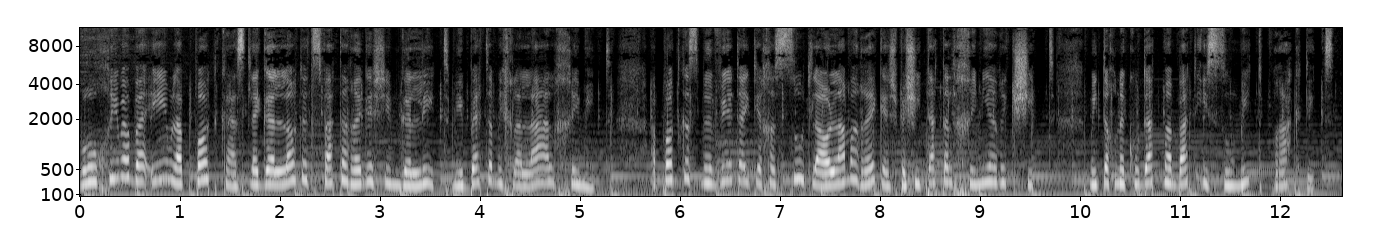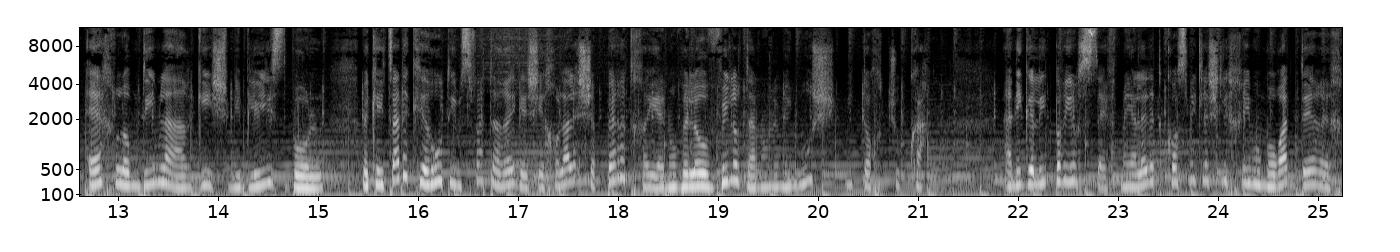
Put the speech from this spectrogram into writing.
ברוכים הבאים לפודקאסט לגלות את שפת הרגש עם גלית, מבית המכללה האלכימית. הפודקאסט מביא את ההתייחסות לעולם הרגש בשיטת אלכימיה רגשית, מתוך נקודת מבט יישומית פרקטית, איך לומדים להרגיש מבלי לסבול, וכיצד היכרות עם שפת הרגש יכולה לשפר את חיינו ולהוביל אותנו למימוש מתוך תשוקה. אני גלית בר יוסף, מיילדת קוסמית לשליחים ומורת דרך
